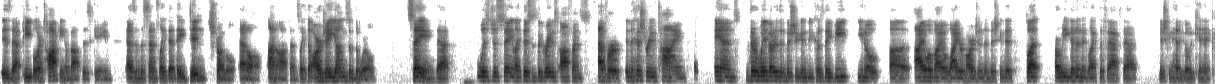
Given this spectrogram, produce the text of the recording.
is that people are talking about this game as in the sense like that they didn't struggle at all on offense, like the RJ Youngs of the world saying that was just saying like this is the greatest offense ever in the history of time and they're way better than Michigan because they beat, you know, uh, Iowa by a wider margin than Michigan did. But are we going to neglect the fact that Michigan had to go to Kinnick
